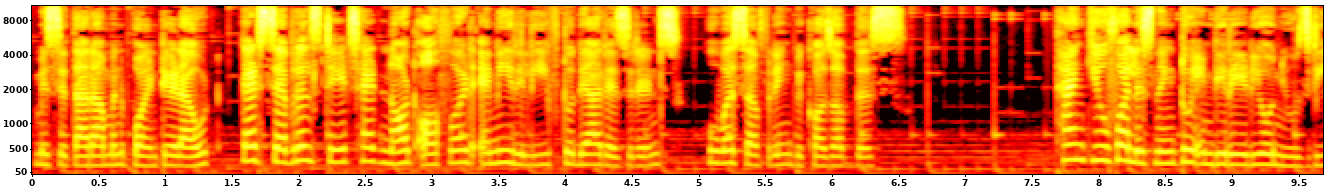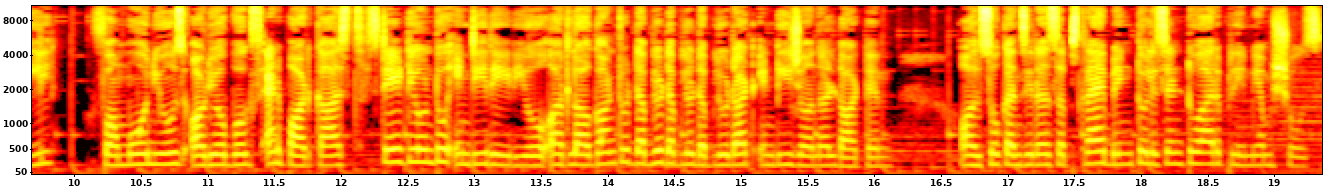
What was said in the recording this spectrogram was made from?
Ms. Sitharaman pointed out that several states had not offered any relief to their residents who were suffering because of this. Thank you for listening to Indie Radio Newsreel. For more news, audiobooks, and podcasts, stay tuned to Indie Radio or log on to www.indiejournal.in. Also, consider subscribing to listen to our premium shows.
